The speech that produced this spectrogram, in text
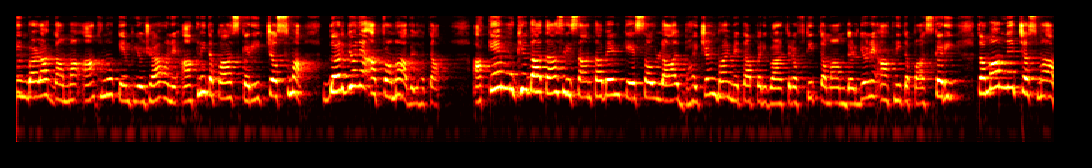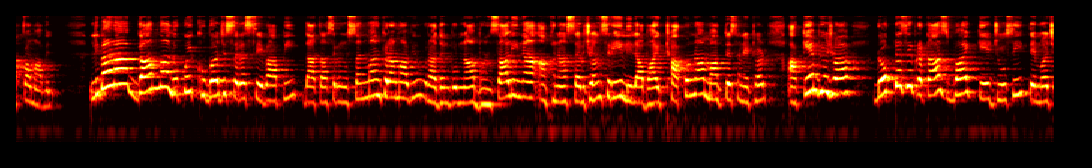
લીંબાડા ગામમાં આંખનો કેમ્પ યોજાયો અને આંખની તપાસ કરી ચશ્મા દર્દીઓને આપવામાં આવેલ હતા. આ કેમ્પ મુખ્ય દાતા શ્રી શાંતાબેન કેશવલાલ, ભાઈચંદભાઈ મહેતા પરિવાર તરફથી તમામ દર્દીઓને આંખની તપાસ કરી, તમામને ચશ્મા આપવામાં આવેલ. લીબાણા ગામના લોકોએ ખૂબ જ સરસ સેવા આપી. દાતાશ્રીનું સન્માન કરવામાં આવ્યું. રાધનપુરના ભણસાલીના આંખના સર્જન શ્રી લીલાભાઈ ઠાકોરના માર્ગદર્શન હેઠળ આ કેમ્પ યોજાયો. ડૉક્ટર શ્રી પ્રકાશભાઈ કે જોશી તેમજ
